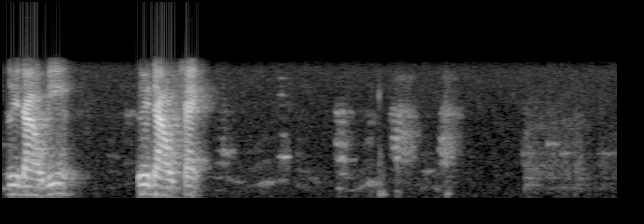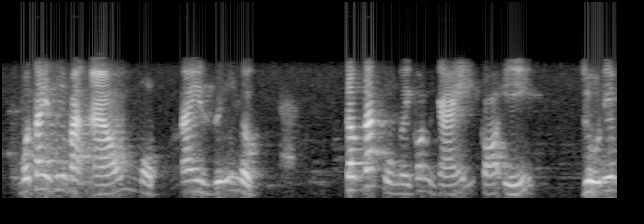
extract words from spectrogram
Rồi đào đi, rồi đào chạy. Một tay giữ vạt áo, một tay giữ ngực. Động tác của người con gái có ý, dù đêm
